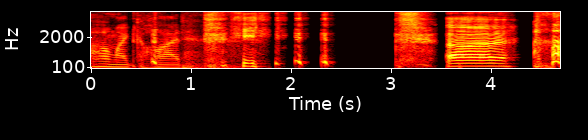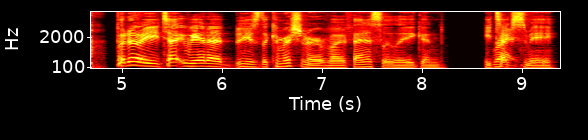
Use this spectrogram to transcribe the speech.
oh my god. he uh but no he te- we had a he's the commissioner of my fantasy league. And he Right. texted me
